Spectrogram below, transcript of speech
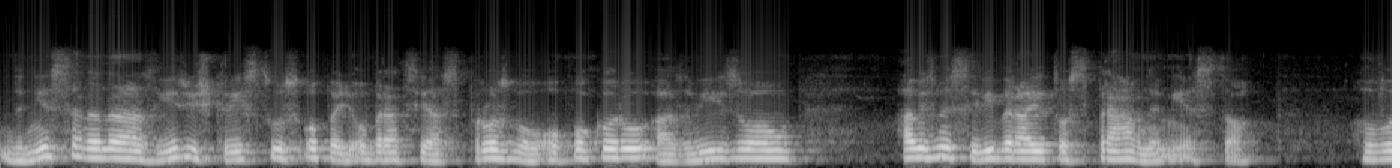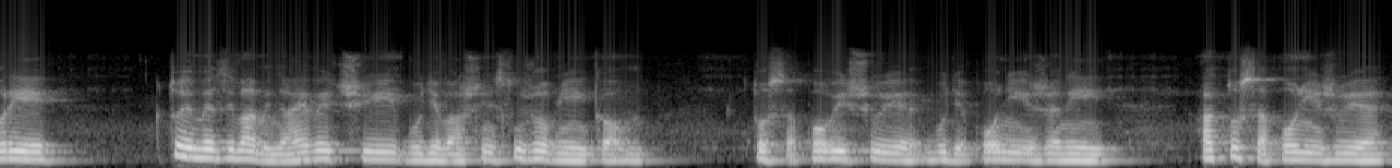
Dnes sa na nás Ježiš Kristus opäť obracia s prozbou o pokoru a s výzvou, aby sme si vyberali to správne miesto. Hovorí, kto je medzi vami najväčší, bude vašim služobníkom. Kto sa povyšuje, bude ponížený. A kto sa ponižuje,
